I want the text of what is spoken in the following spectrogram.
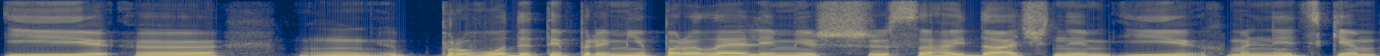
І е, проводити прямі паралелі між Сагайдачним і Хмельницьким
